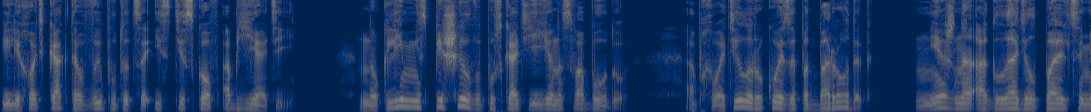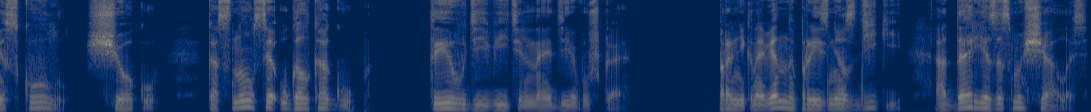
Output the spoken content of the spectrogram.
или хоть как-то выпутаться из тисков объятий. Но Клим не спешил выпускать ее на свободу. Обхватил рукой за подбородок, нежно огладил пальцами скулу, щеку, коснулся уголка губ. «Ты удивительная девушка», — проникновенно произнес Дикий, а Дарья засмущалась.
